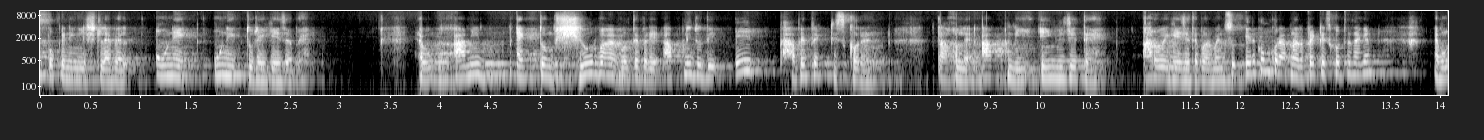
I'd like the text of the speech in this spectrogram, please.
স্পোকেন ইংলিশ লেভেল অনেক অনেক দূরে এগিয়ে যাবে। এবং আমি একদম শিওরভাবে বলতে পারি, আপনি যদি এইভাবে প্র্যাকটিস করেন, তাহলে আপনি ইংরেজিতে আরও এগিয়ে যেতে পারবেন। সো এরকম করে আপনারা প্র্যাকটিস করতে থাকেন এবং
